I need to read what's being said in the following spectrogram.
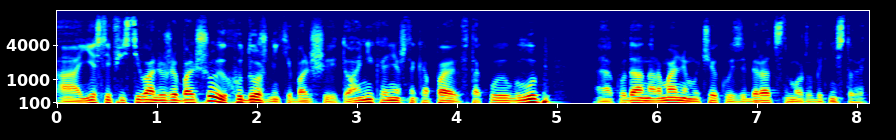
А если фестиваль уже большой и художники большие, то они, конечно, копают в такую глубь, а, куда нормальному человеку забираться может быть не стоит.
